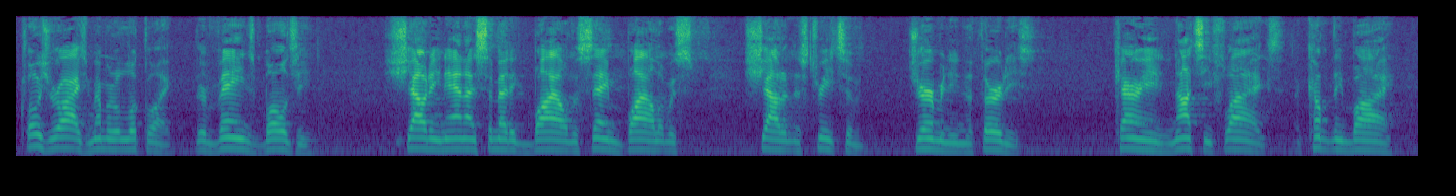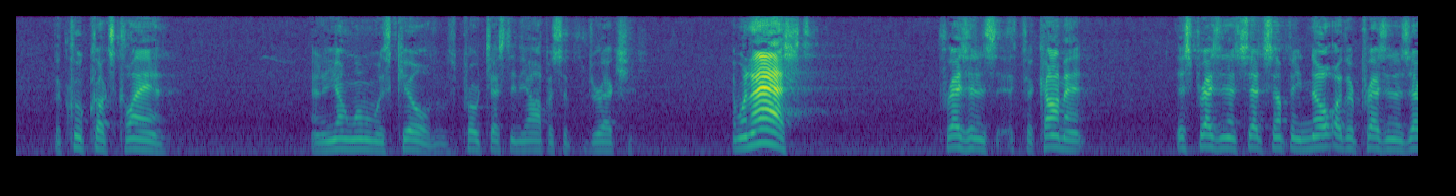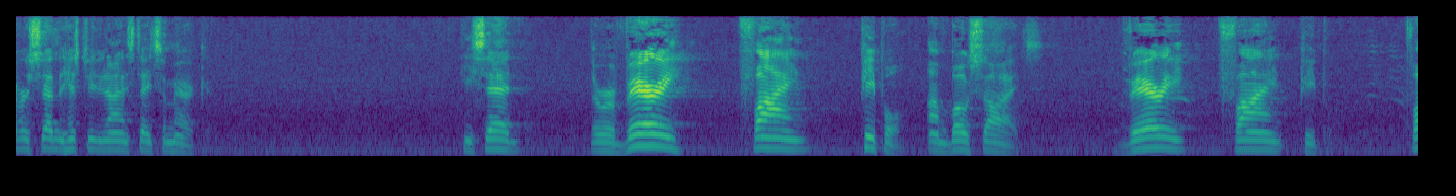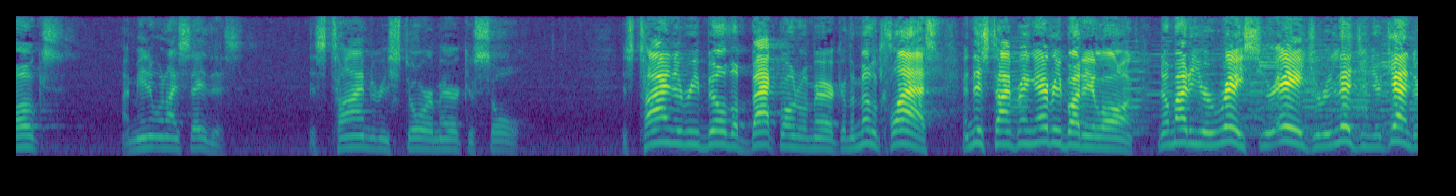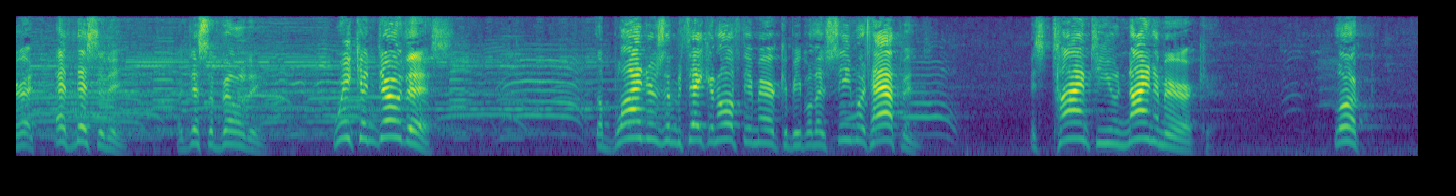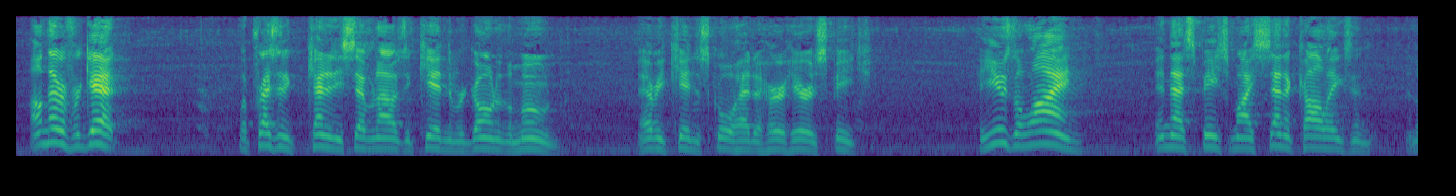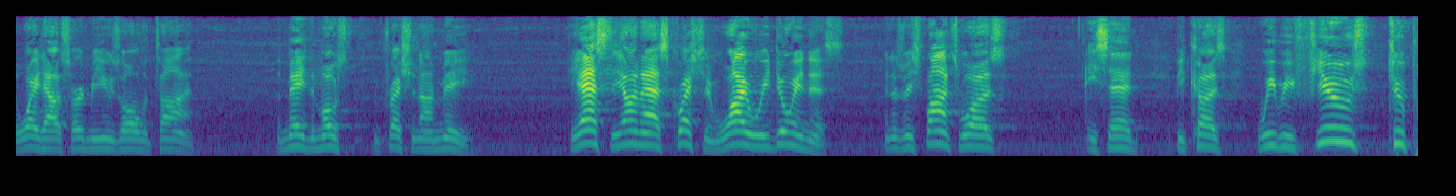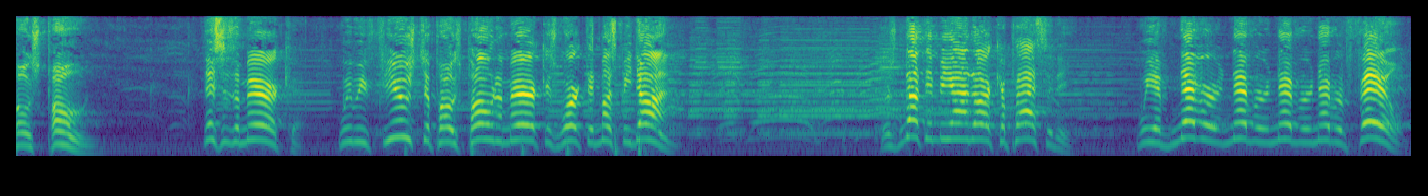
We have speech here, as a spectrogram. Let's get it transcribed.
Close your eyes, remember what it looked like. Their veins bulging, shouting anti Semitic bile, the same bile that was shouted in the streets of Germany in the 30s, carrying Nazi flags, accompanied by the Ku Klux Klan. And a young woman was killed who was protesting the opposite direction. And when asked, presidents to comment, this president said something no other president has ever said in the history of the United States of America. He said, There were very fine people on both sides. Very fine people. Folks, I mean it when I say this. It's time to restore America's soul. It's time to rebuild the backbone of America, the middle class, and this time bring everybody along, no matter your race, your age, your religion, your gender, ethnicity, or disability. We can do this. The blinders have been taken off the American people. They've seen what's happened. It's time to unite America. Look, I'll never forget what President Kennedy said when I was a kid and we were going to the moon. Every kid in school had to hear his speech. He used a line in that speech my Senate colleagues and, and the White House heard me use all the time. It made the most impression on me. He asked the unasked question, why are we doing this? And his response was, he said, because we refuse to postpone. This is America. We refuse to postpone America's work that must be done. There's nothing beyond our capacity. We have never, never, never, never failed.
